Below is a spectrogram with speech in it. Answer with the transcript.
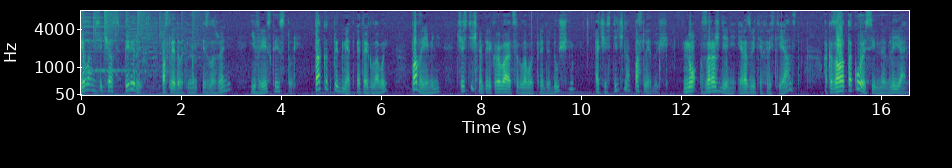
Сделаем сейчас перерыв в последовательном изложении еврейской истории, так как предмет этой главы по времени частично перекрывается главой предыдущей, а частично последующей. Но зарождение и развитие христианства оказало такое сильное влияние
